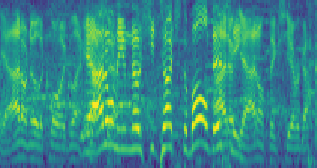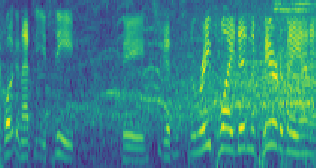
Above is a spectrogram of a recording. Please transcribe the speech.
Yeah, I don't know the Chloe Glenn. Yeah, I don't even know she touched the ball, did she? yeah, I don't think she ever got close, and that's what you see. The she just The replay didn't appear to be any.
